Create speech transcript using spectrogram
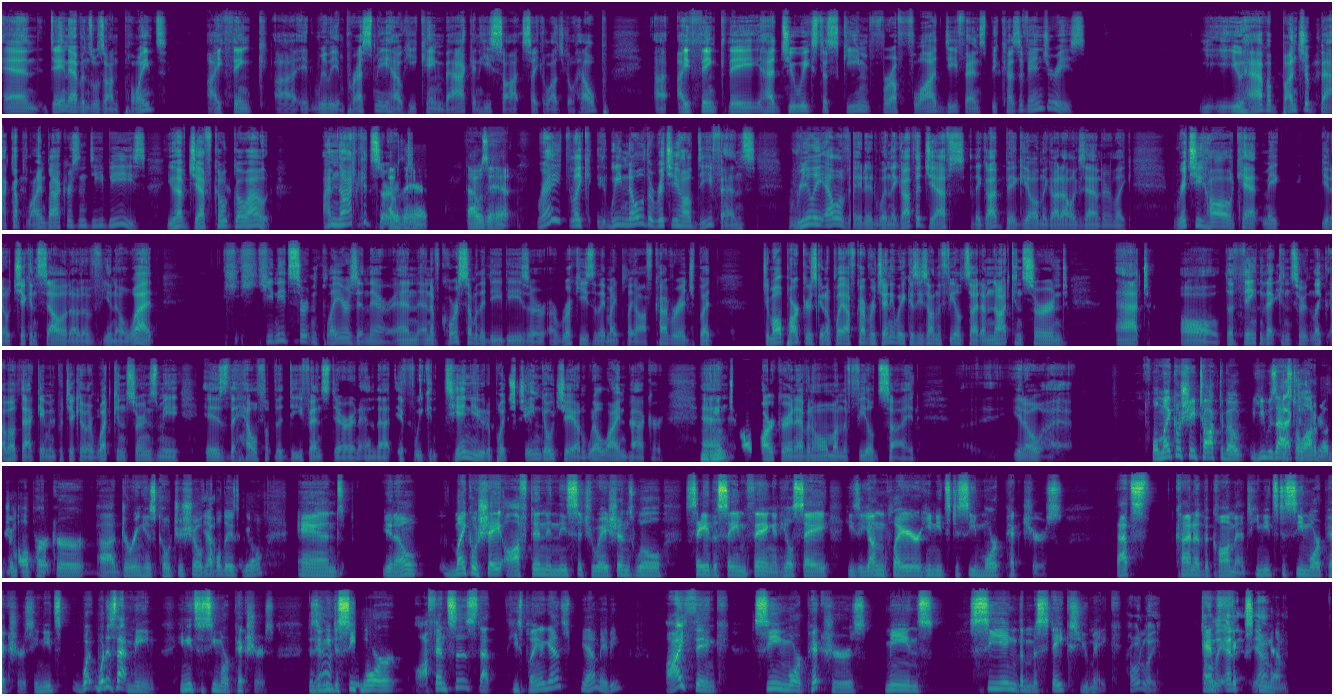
And Dane Evans was on point. I think uh, it really impressed me how he came back and he sought psychological help uh, I think they had two weeks to scheme for a flawed defense because of injuries. You have a bunch of backup linebackers and DBs. You have Jeffcoat go out. I'm not concerned. That was a hit. That was a hit. Right? Like we know the Richie Hall defense really elevated when they got the Jeffs, they got Bighill, and they got Alexander. Like Richie Hall can't make, you know, chicken salad out of, you know what he, he needs certain players in there, and and of course some of the DBs are, are rookies, so they might play off coverage, but Jamal Parker is going to play off coverage anyway because he's on the field side. I'm not concerned at all. The thing that concern like about that game in particular, what concerns me is the health of the defense, Darren, and that if we continue to put Shane Gauthier on will linebacker mm-hmm. and Jamal Parker and Evan Holm on the field side, you know. Uh, well, Michael O'Shea talked about he was asked a lot about Jamal Parker uh, during his coaches show a couple days ago, and you know Mike O'Shea often in these situations will say the same thing, and he'll say he's a young player, he needs to see more pictures. That's kind of the comment. He needs to see more pictures. He needs what? What does that mean? He needs to see more pictures. Does yeah. he need to see more offenses that he's playing against? Yeah, maybe. I think seeing more pictures means seeing the mistakes you make. Totally. Totally. And, and fixing yeah. them.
